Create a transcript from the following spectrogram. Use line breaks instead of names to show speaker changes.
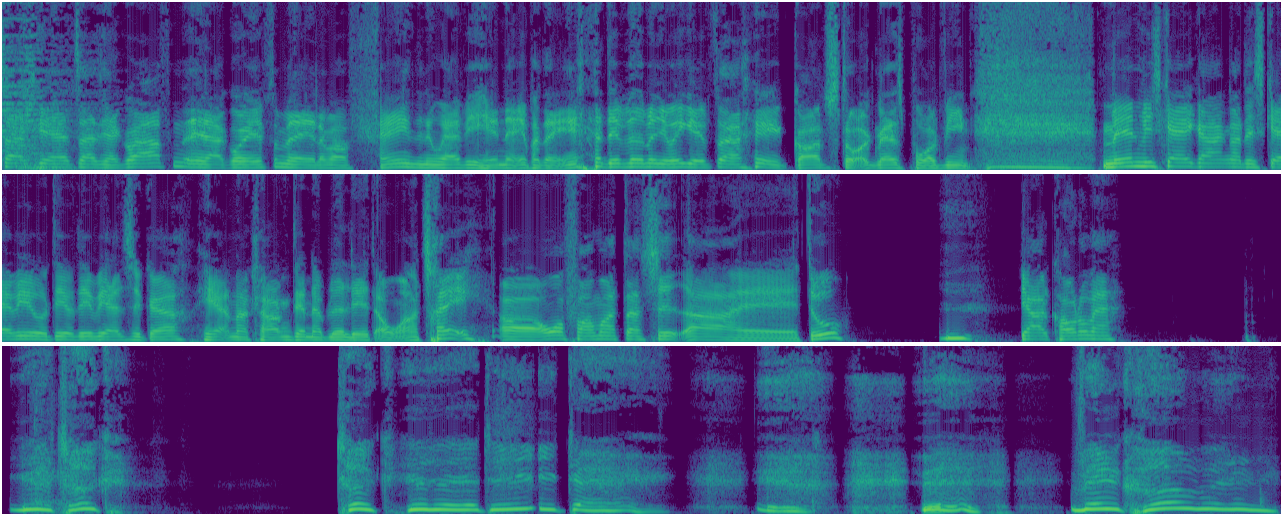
Tak skal jeg have, tak skal jeg have. God aften, eller god eftermiddag, eller hvor fanden det nu er, vi henne af på dagen. Det ved man jo ikke efter et godt stort glas portvin. Men vi skal i gang, og det skal vi jo. Det er jo det, vi altid gør her, når klokken den er blevet lidt over tre. Og over for mig, der sidder øh, du, Jarl Cordova.
Ja, tak. Tak, jeg er det i dag. Ja. Ja. Velkommen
